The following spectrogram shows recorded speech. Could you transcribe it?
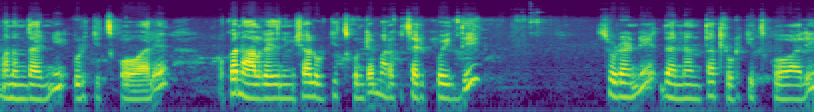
మనం దాన్ని ఉడికించుకోవాలి. ఒక నాలుగైదు నిమిషాలు ఉడికించుకుంటే మనకు సరిపోయిద్ది. చూడండి దాన్ని అంతా అట్లా ఉడికించుకోవాలి.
